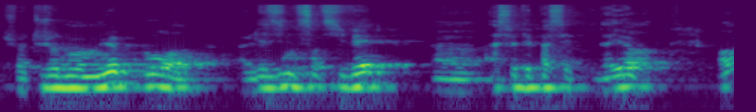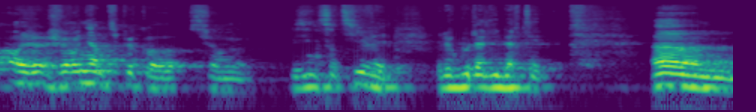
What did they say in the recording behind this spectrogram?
je fais toujours de mon mieux pour les incentiver euh, à se dépasser. D'ailleurs, oh, oh, je vais revenir un petit peu sur les incentives et, le goût de la liberté. Euh,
